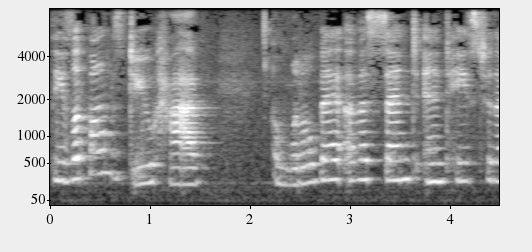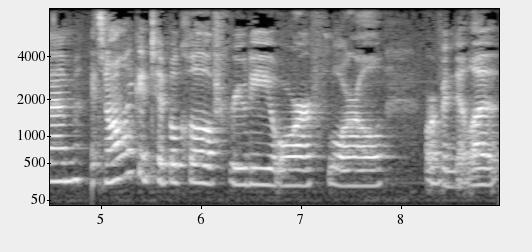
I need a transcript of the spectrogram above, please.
These lip balms do have a little bit of a scent and a taste to them. It's not like a typical fruity or floral or vanilla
